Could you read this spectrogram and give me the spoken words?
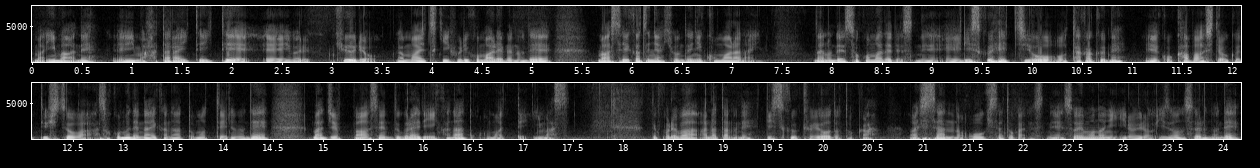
まあ、今はね、今働いていて、えいわゆる給料が毎月振り込まれるので、まあ、生活には基本的に困らない。なので、そこまでですね、リスクヘッジを高くね、こうカバーしておくっていう必要はそこまでないかなと思っているので、まあ10%ぐらいでいいかなと思っています。で、これはあなたのね、リスク許容度とか、まあ、資産の大きさとかですね、そういうものにいろいろ依存するので、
